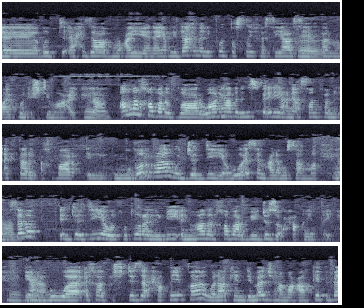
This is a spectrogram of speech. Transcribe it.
آه، ضد أحزاب معينة. يعني دائما يكون تصنيفها سياسي مم. أكثر مما يكون اجتماعي. نعم. أما الخبر الضار وأنا هذا بالنسبة لي يعني أصنفه من أكثر الأخبار المضرة والجدية. هو اسم على مسمى. نعم. سبب الجدية والخطورة اللي بيه إنه هذا الخبر بيه جزء حقيقي. يعني نعم. هو أخذ اجتزأ حقيقة ولكن دمجها مع كذبة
